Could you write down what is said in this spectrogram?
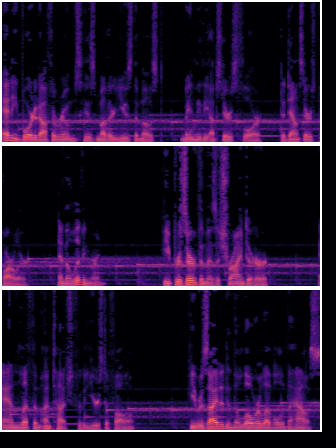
Eddie boarded off the rooms his mother used the most, mainly the upstairs floor, the downstairs parlor, and the living room. He preserved them as a shrine to her and left them untouched for the years to follow. He resided in the lower level of the house,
